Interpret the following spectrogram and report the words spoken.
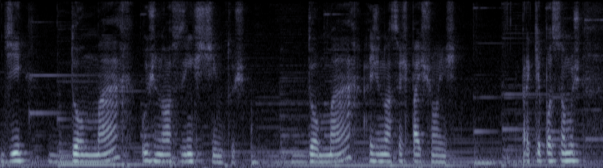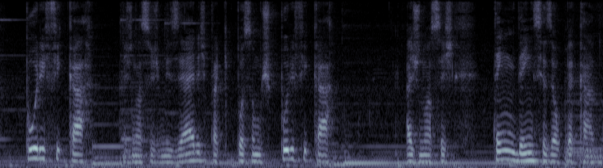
de domar os nossos instintos, domar as nossas paixões, para que possamos purificar as nossas misérias, para que possamos purificar as nossas tendências ao pecado.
